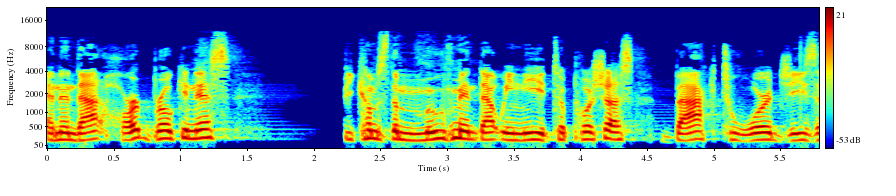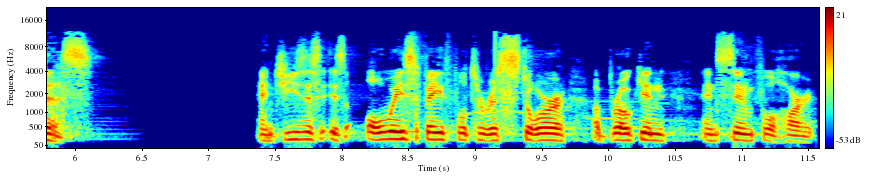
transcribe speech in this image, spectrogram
And then that heartbrokenness becomes the movement that we need to push us back toward Jesus. And Jesus is always faithful to restore a broken and sinful heart.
